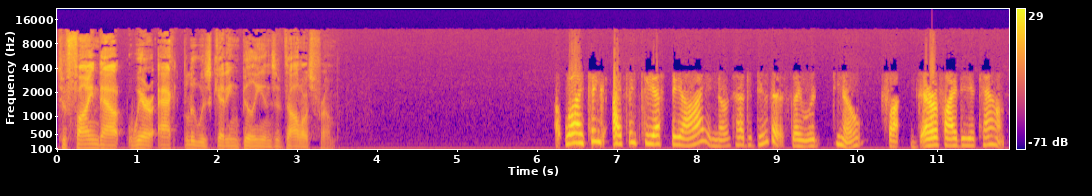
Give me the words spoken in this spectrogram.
to find out where ActBlue is getting billions of dollars from? Well, I think I think the FBI knows how to do this. They would, you know, f- verify the accounts.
